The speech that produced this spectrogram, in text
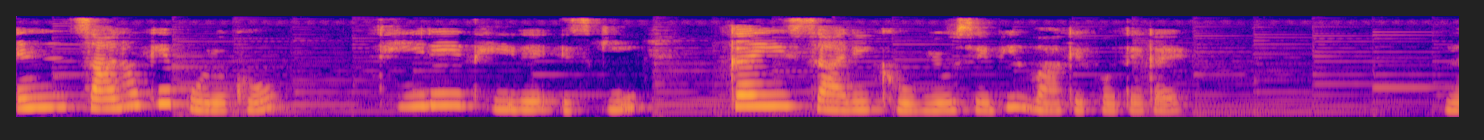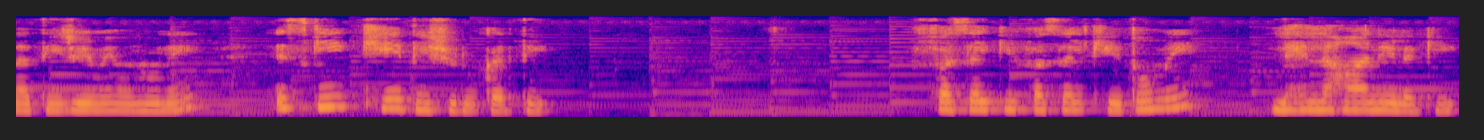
इंसानों के पुरखों धीरे धीरे इसकी कई सारी खूबियों से भी वाकिफ होते गए। नतीजे में उन्होंने इसकी खेती शुरू कर दी। फ़सल की फ़सल खेतों में लहलहाने लगी।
